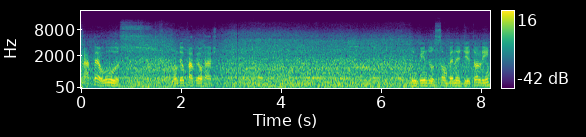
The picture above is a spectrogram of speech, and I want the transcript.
Crateus. Não deu pra ver o resto. Bem-vindo São Benedito ali.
